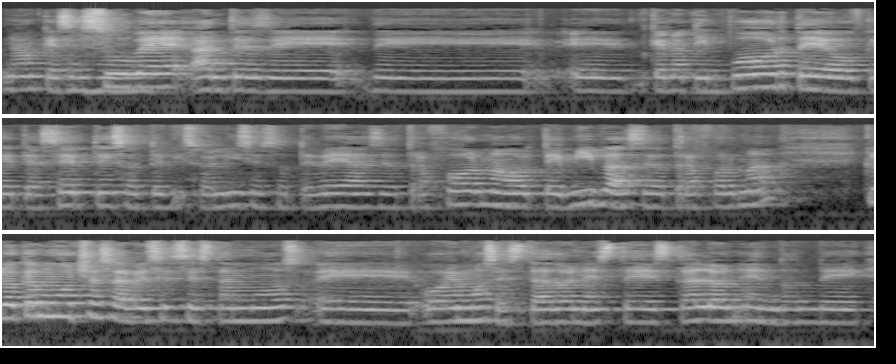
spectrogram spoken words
¿no? Que se sube antes de, de eh, que no te importe o que te aceptes o te visualices o te veas de otra forma o te vivas de otra forma. Creo que muchos a veces estamos eh, o hemos estado en este escalón en donde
